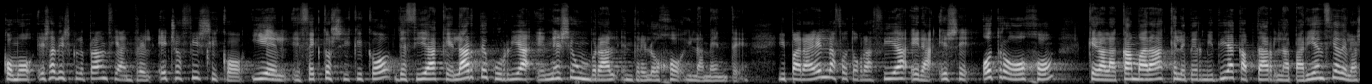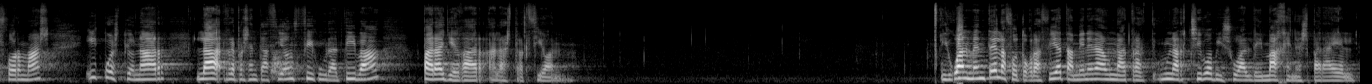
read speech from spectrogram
como esa discrepancia entre el hecho físico y el efecto psíquico, decía que el arte ocurría en ese umbral entre el ojo y la mente. Y para él la fotografía era ese otro ojo, que era la cámara, que le permitía captar la apariencia de las formas y cuestionar la representación figurativa para llegar a la abstracción. Igualmente, la fotografía también era un, archivo visual de imágenes para él.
